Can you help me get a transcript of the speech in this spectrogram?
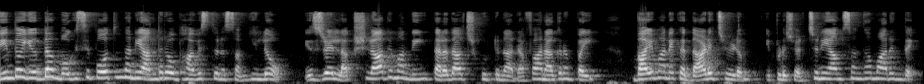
దీంతో యుద్ధం ముగిసిపోతుందని అందరూ భావిస్తున్న సమయంలో ఇజ్రాయెల్ లక్షలాది మంది తలదాచుకుంటున్న రఫా నగరంపై వైమానిక దాడి చేయడం ఇప్పుడు చర్చనీయాంశంగా మారింది.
